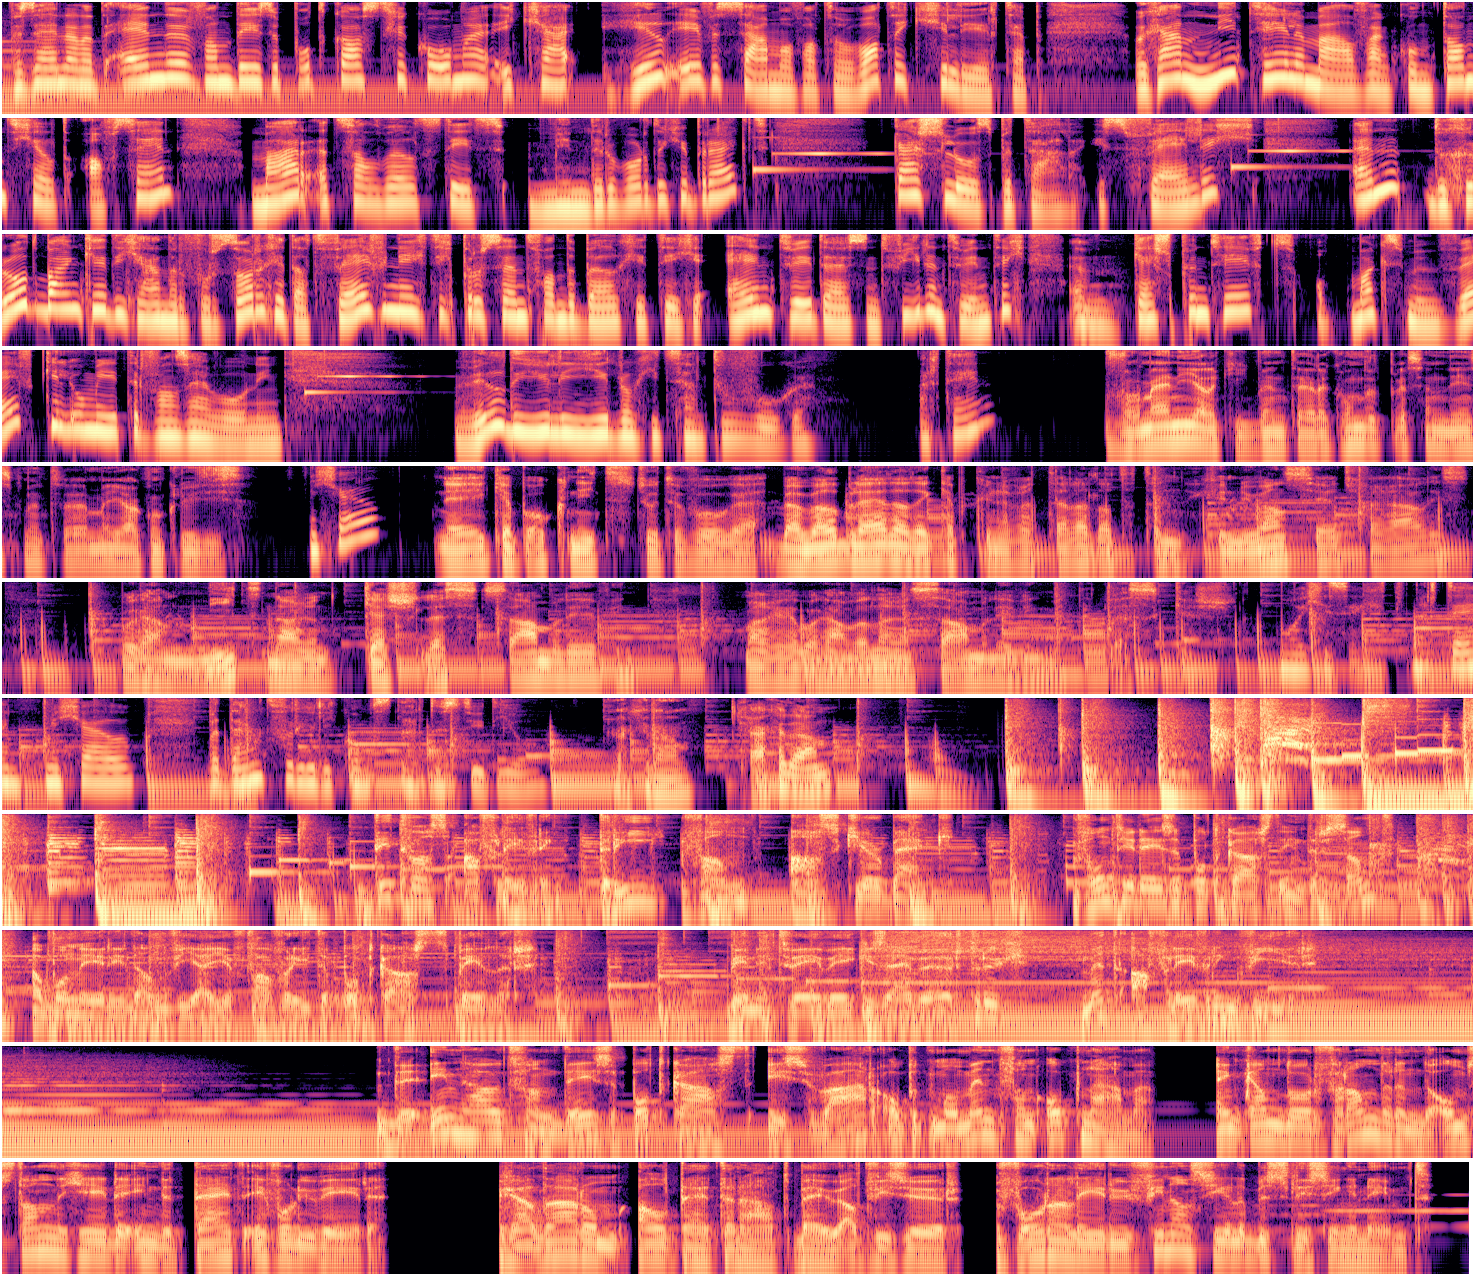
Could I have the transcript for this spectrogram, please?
We zijn aan het einde van deze podcast gekomen. Ik ga heel even samenvatten wat ik geleerd heb. We gaan niet helemaal van contant geld af zijn, maar het zal wel steeds minder worden gebruikt. Cashloos betalen is veilig. En de grootbanken die gaan ervoor zorgen dat 95% van de Belgen tegen eind 2024 een cashpunt heeft op maximum 5 kilometer van zijn woning. Wilden jullie hier nog iets aan toevoegen? Martijn? Voor mij niet, Elke. Ik ben het eigenlijk 100% eens met, uh, met jouw conclusies. Michael? Nee, ik heb ook niets toe te voegen. Ik ben wel blij dat ik heb kunnen vertellen dat het een genuanceerd verhaal is. We gaan niet naar een cashless samenleving, maar we gaan wel naar een samenleving met less cash. Mooi gezegd. Martijn, Michael, bedankt voor jullie komst naar de studio. Graag gedaan. Graag gedaan. Dit was aflevering 3 van Ask Your Bank. Vond je deze podcast interessant? Abonneer je dan via je favoriete podcastspeler. Binnen twee weken zijn we er terug met aflevering 4. De inhoud van deze podcast is waar op het moment van opname en kan door veranderende omstandigheden in de tijd evolueren. Ga daarom altijd te raad bij uw adviseur vooraleer u financiële beslissingen neemt.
